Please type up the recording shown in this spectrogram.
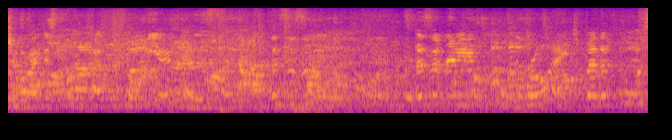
should I just hug for you? Because this isn't, isn't really right. But of course,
